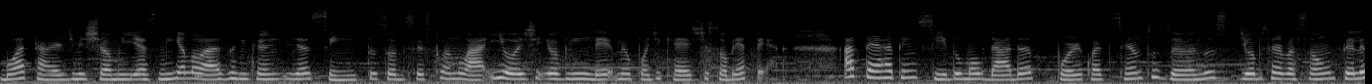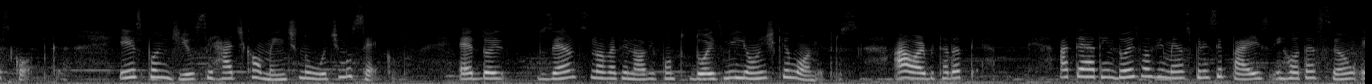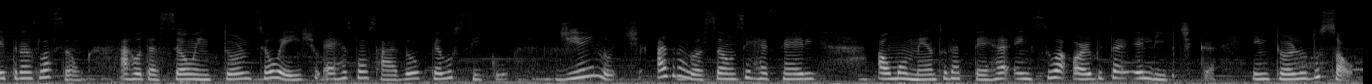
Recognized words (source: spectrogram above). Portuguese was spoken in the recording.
Boa tarde, me chamo Yasmin Eloá Zancan Jacinto, sou do sexto ano A e hoje eu vim ler meu podcast sobre a Terra. A Terra tem sido moldada por 400 anos de observação telescópica e expandiu-se radicalmente no último século. É 299,2 milhões de quilômetros a órbita da Terra. A Terra tem dois movimentos principais em rotação e translação. A rotação em torno do seu eixo é responsável pelo ciclo dia e noite. A translação se refere ao momento da Terra em sua órbita elíptica em torno do Sol.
